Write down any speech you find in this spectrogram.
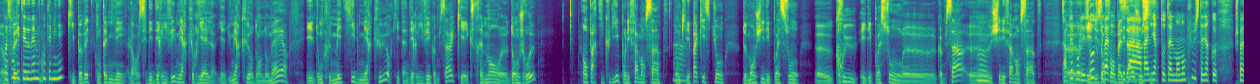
poissons fait, qui étaient eux-mêmes contaminés? qui peuvent être contaminés. Alors, c'est des dérivés mercuriels. Il y a du mercure dans nos mers, et donc le méthylmercure, qui est un dérivé comme ça, qui est extrêmement euh, dangereux, en particulier pour les femmes enceintes. Donc, Ah. il n'est pas question de manger des poissons euh, crus et des poissons euh, comme ça euh, Mm. chez les femmes enceintes. Après, pour les et autres, c'est pas, pas à bannir totalement non plus. C'est-à-dire que, je sais pas,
